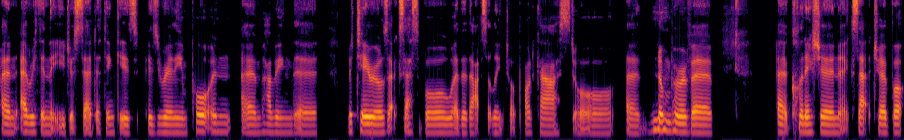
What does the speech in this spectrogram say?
And everything that you just said, I think, is is really important. Um, having the materials accessible, whether that's a link to a podcast or a number of a, a clinician, etc. But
